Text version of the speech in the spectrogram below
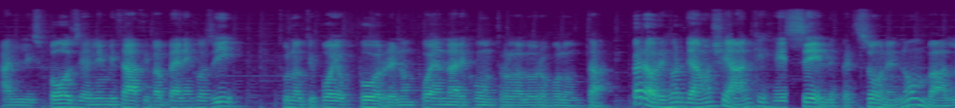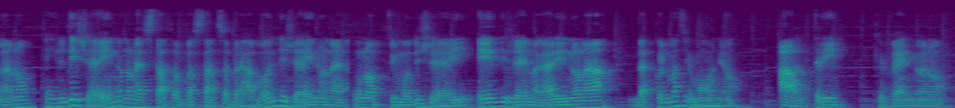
agli sposi e agli invitati va bene così, tu non ti puoi opporre, non puoi andare contro la loro volontà. Però ricordiamoci anche che se le persone non ballano, il DJ non è stato abbastanza bravo, il DJ non è un ottimo DJ e il DJ magari non ha da quel matrimonio altri che vengono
